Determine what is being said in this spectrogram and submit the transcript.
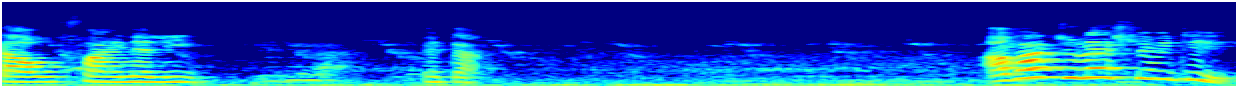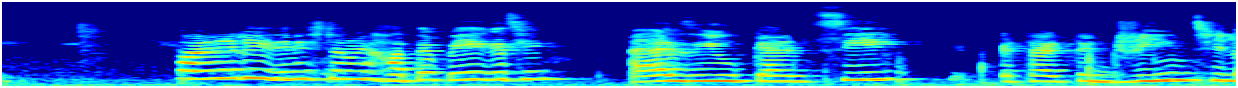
তাও ফাইনালি এটা। আবার চলে আসলে মিঠি। ফাইনালি এই জিনিসটা আমি হাতে পেয়ে গেছি। অ্যাজ ইউ ক্যান সি এটা একটা ড্রিম ছিল।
